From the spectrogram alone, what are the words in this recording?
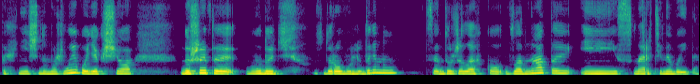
технічно можливо, якщо душити будуть здорову людину, це дуже легко владнати і смерті не вийде.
